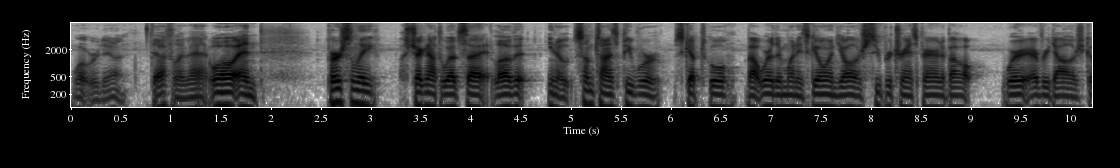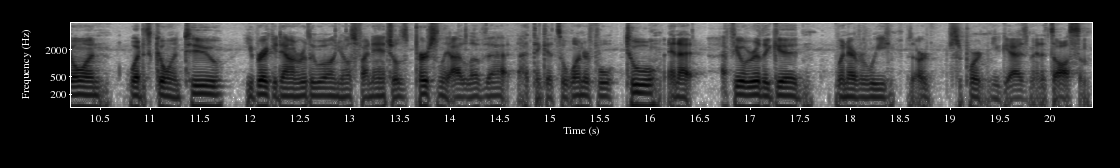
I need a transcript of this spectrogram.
what we're doing. Definitely, man. Well, and personally, I was checking out the website, love it. You know, sometimes people are skeptical about where their money's going. Y'all are super transparent about where every dollar's going, what it's going to. You break it down really well in y'all's financials. Personally, I love that. I think it's a wonderful tool, and I, I feel really good whenever we are supporting you guys, man. It's awesome.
